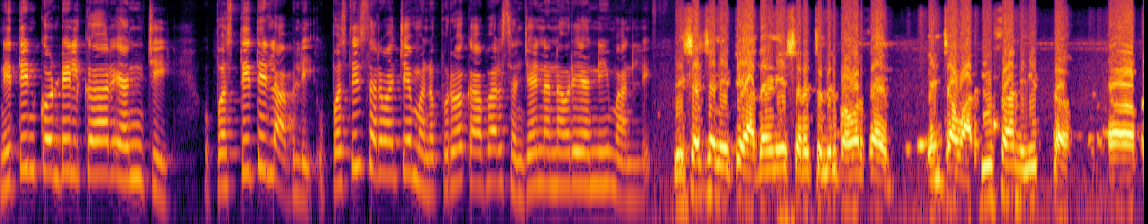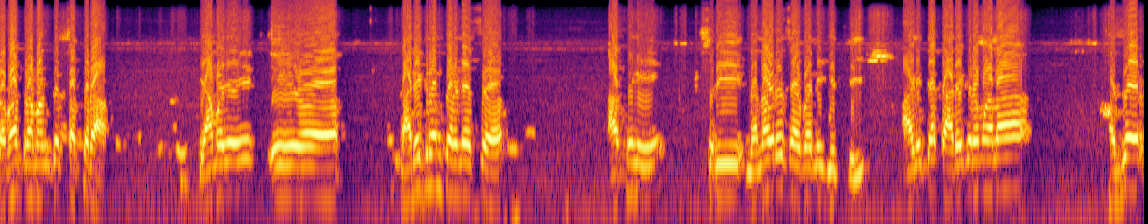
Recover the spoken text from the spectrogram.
नितीन कोंडिलकर यांची उपस्थिती लाभली. उपस्थित सर्वांचे मनपूर्वक आभार. संजय ननावरे यांनी मानले. देशाचे नेते आदरणीय शरदचंद्र पवार साहेब यांच्या वाढदिवसानिमित्त प्रभाग क्रमांक सतरा यामध्ये कार्यक्रम करण्याचं आखणी श्री ननावरे साहेबांनी घेतली. आणि त्या कार्यक्रमाला हजर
